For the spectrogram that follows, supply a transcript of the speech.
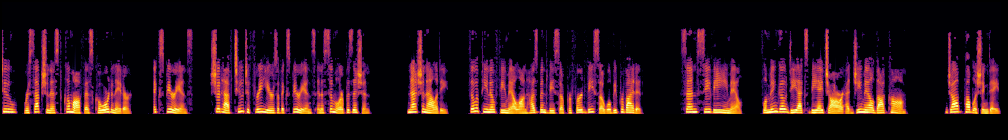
2. Receptionist cum office coordinator. Experience. Should have 2 to 3 years of experience in a similar position. Nationality. Filipino female on husband visa preferred visa will be provided. Send CV email. flamingodxbhr at gmail.com. Job publishing date.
